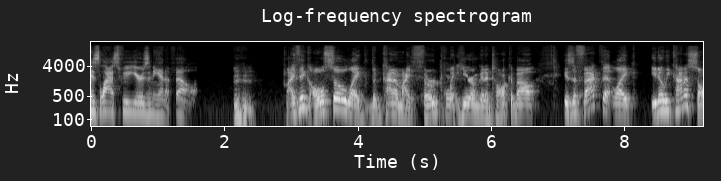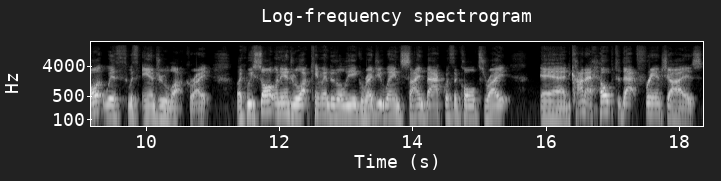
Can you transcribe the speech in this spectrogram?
his last few years in the NFL. Mm-hmm. I think also like the kind of my third point here I'm going to talk about is the fact that like you know, we kind of saw it with with Andrew Luck, right? Like we saw it when Andrew Luck came into the league. Reggie Wayne signed back with the Colts, right? And kind of helped that franchise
